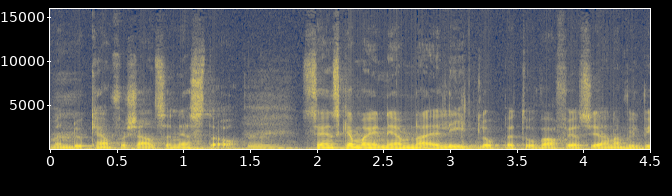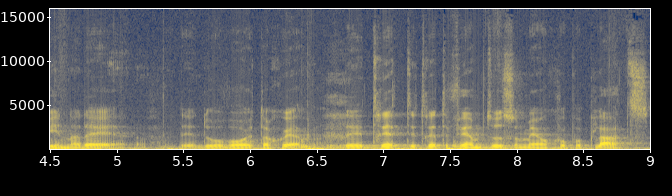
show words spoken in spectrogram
men du kan få chansen nästa år. Mm. Sen ska man ju nämna Elitloppet och varför jag så gärna vill vinna det. det du har varit där själv. Det är 30-35 000 människor på plats.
